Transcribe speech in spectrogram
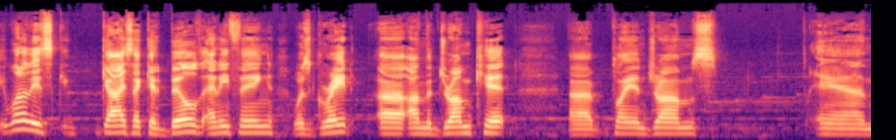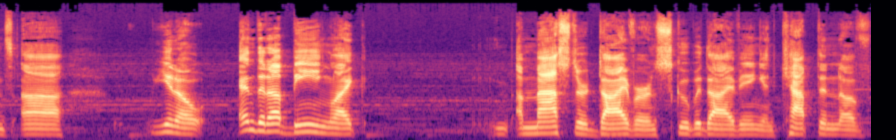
One of these guys that could build anything was great uh, on the drum kit, uh, playing drums, and uh, you know, ended up being like a master diver and scuba diving and captain of,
